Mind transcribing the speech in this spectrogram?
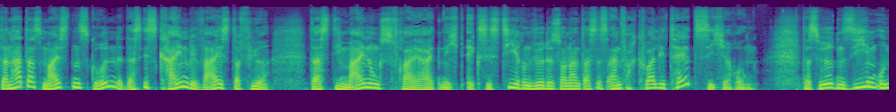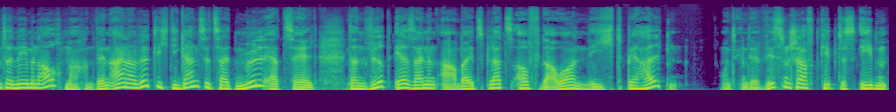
dann hat das meistens Gründe. Das ist kein Beweis dafür, dass die Meinungsfreiheit nicht existieren würde, sondern das ist einfach Qualitätssicherung. Das würden Sie im Unternehmen auch machen. Wenn einer wirklich die ganze Zeit Müll erzählt, dann wird er seinen Arbeitsplatz auf Dauer nicht behalten. Und in der Wissenschaft gibt es eben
